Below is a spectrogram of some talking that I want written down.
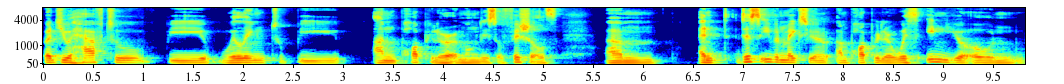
But you have to be willing to be unpopular among these officials um, and this even makes you unpopular within your own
